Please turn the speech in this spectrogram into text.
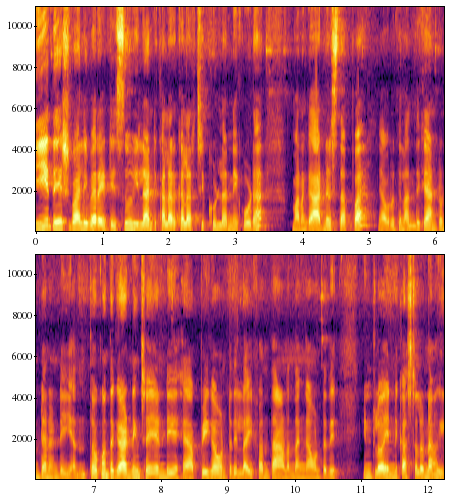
ఈ దేశవాళీ వెరైటీస్ ఇలాంటి కలర్ కలర్ చిక్కుళ్ళన్నీ కూడా మన గార్డెనర్స్ తప్ప ఎవరు అందుకే అంటుంటానండి. ఎంతో కొంత గార్డెనింగ్ చేయండి. హ్యాపీగా ఉంటుంది. లైఫ్ అంతా ఆనందంగా ఉంటుంది. ఇంట్లో ఎన్ని కష్టాలు ఉన్నా ఈ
